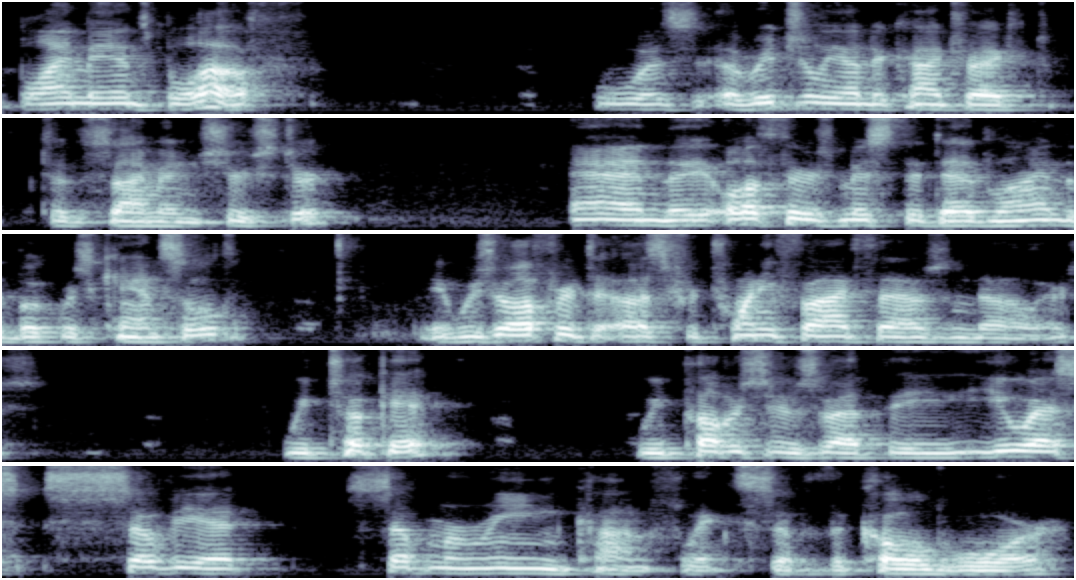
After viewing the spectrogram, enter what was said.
Blind Man's Bluff, was originally under contract to Simon and Schuster, and the authors missed the deadline. The book was canceled. It was offered to us for twenty-five thousand dollars. We took it. We published it, it was about the US Soviet submarine conflicts of the Cold War.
